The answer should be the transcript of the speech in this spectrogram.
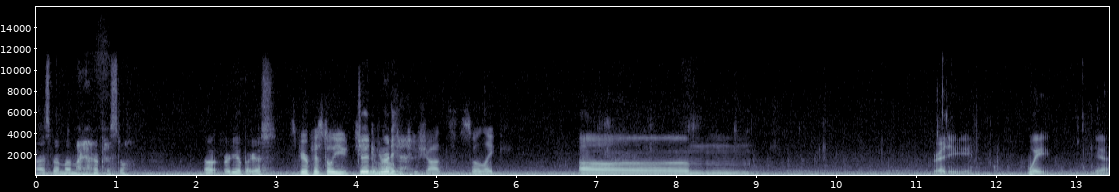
I spent my money on a pistol. Oh, ready up, I guess. Spear pistol, you take Jaden, him you ready? two shots. So like, Um. Ready. Wait. Yeah.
